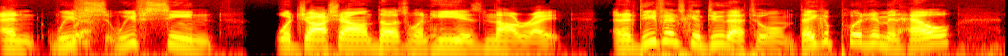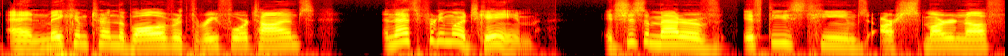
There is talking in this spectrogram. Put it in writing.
And we've Yeah. we've seen what Josh Allen does when he is not right. And a defense can do that to him. They could put him in hell and make him turn the ball over 3 4 times, and that's pretty much game. It's just a matter of if these teams are smart enough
